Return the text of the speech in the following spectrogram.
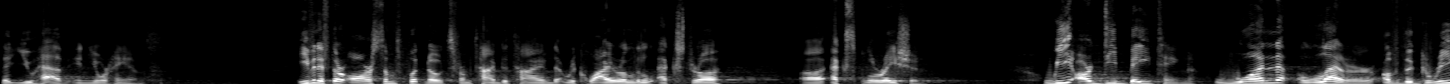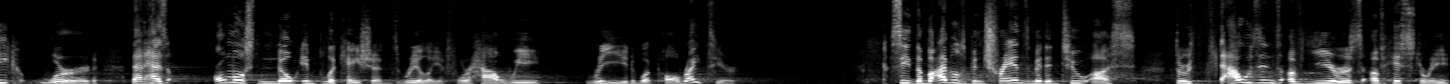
that you have in your hands. Even if there are some footnotes from time to time that require a little extra uh, exploration, we are debating one letter of the Greek word that has almost no implications, really, for how we read what Paul writes here. See, the Bible's been transmitted to us through thousands of years of history,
